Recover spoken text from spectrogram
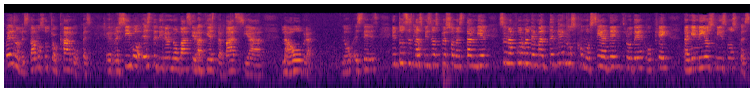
Bueno, les damos otro cargo, pues el recibo, este dinero no va hacia la fiesta, va hacia la obra. ¿no? Este es, entonces las mismas personas también, es una forma de mantenerlos como sea dentro de, ok, también ellos mismos, pues,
